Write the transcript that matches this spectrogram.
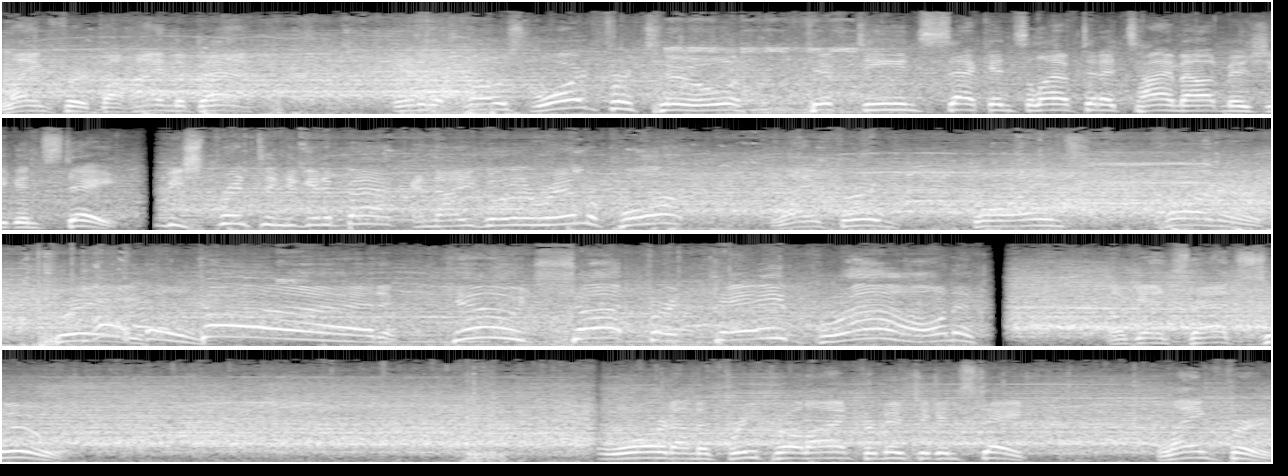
Langford behind the back. Into the post. Ward for two. 15 seconds left in a timeout, Michigan State. Be sprinting to get it back. And now you go to the rim or pull up. Langford. Goins. Corner. Three. Oh. Good. Huge shot for Gabe Brown against that Zoo. Ward on the free throw line for Michigan State. Langford.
